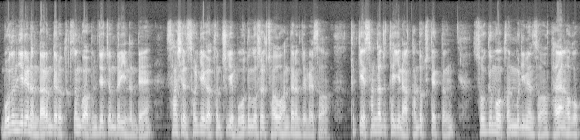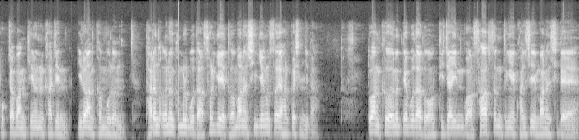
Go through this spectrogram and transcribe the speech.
모든 일에는 나름대로 특성과 문제점들이 있는데 사실 설계가 건축의 모든 것을 좌우한다는 점에서 특히 상가주택이나 단독주택 등 소규모 건물이면서 다양하고 복잡한 기능을 가진 이러한 건물은 다른 어느 건물보다 설계에 더 많은 신경을 써야 할 것입니다. 또한 그 어느 때보다도 디자인과 사업성 등에 관심이 많은 시대에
